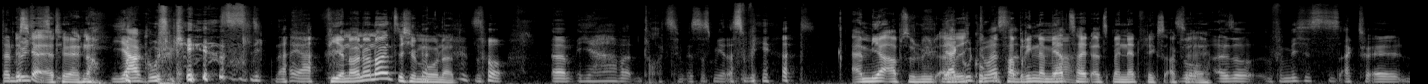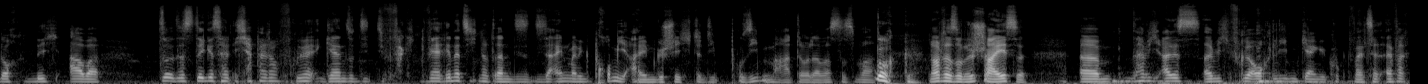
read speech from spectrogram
Dann Ist ja ich RTL noch. Ja, gut, okay. Es liegt, naja. 4,99 im Monat. So. Ähm, ja, aber trotzdem ist es mir das wert. Äh, mir absolut. Also Ja, ich gut, du gucke, verbringe da mehr ja. Zeit als bei Netflix So, aktuell. also für mich ist es aktuell noch nicht, aber so das Ding ist halt, ich habe halt auch früher gern so die, die fucking, wer erinnert sich noch dran, diese, diese einmalige Promi-Alm-Geschichte, die ProSieben hatte oder was das war. Oh Gott. Lauter so eine Scheiße. Ähm, da habe ich alles, habe ich früher auch liebend gern geguckt, weil es halt einfach.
